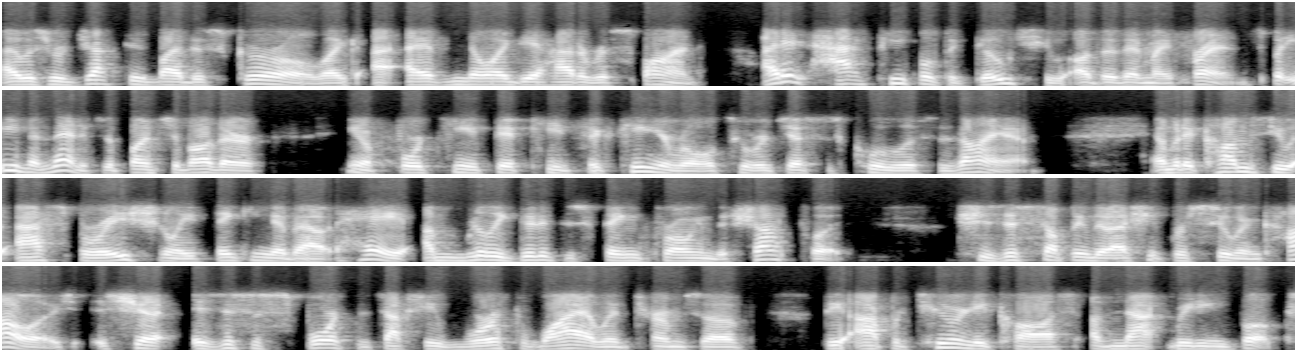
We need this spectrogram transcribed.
I was rejected by this girl. Like I, I have no idea how to respond. I didn't have people to go to other than my friends. But even then, it's a bunch of other, you know, 14, 15, 16 year olds who are just as clueless as I am. And when it comes to aspirationally thinking about, hey, I'm really good at this thing throwing the shot put. Is this something that I should pursue in college? Is, should, is this a sport that's actually worthwhile in terms of the opportunity cost of not reading books,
